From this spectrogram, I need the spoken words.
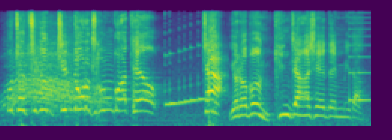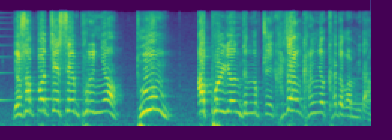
어 저 지금 진동으로 죽은 것 같아요 자 여러분 긴장하셔야 됩니다 여섯 번째 샘플은요 둠 아폴리온 등급 중에 가장 강력하다고 합니다.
